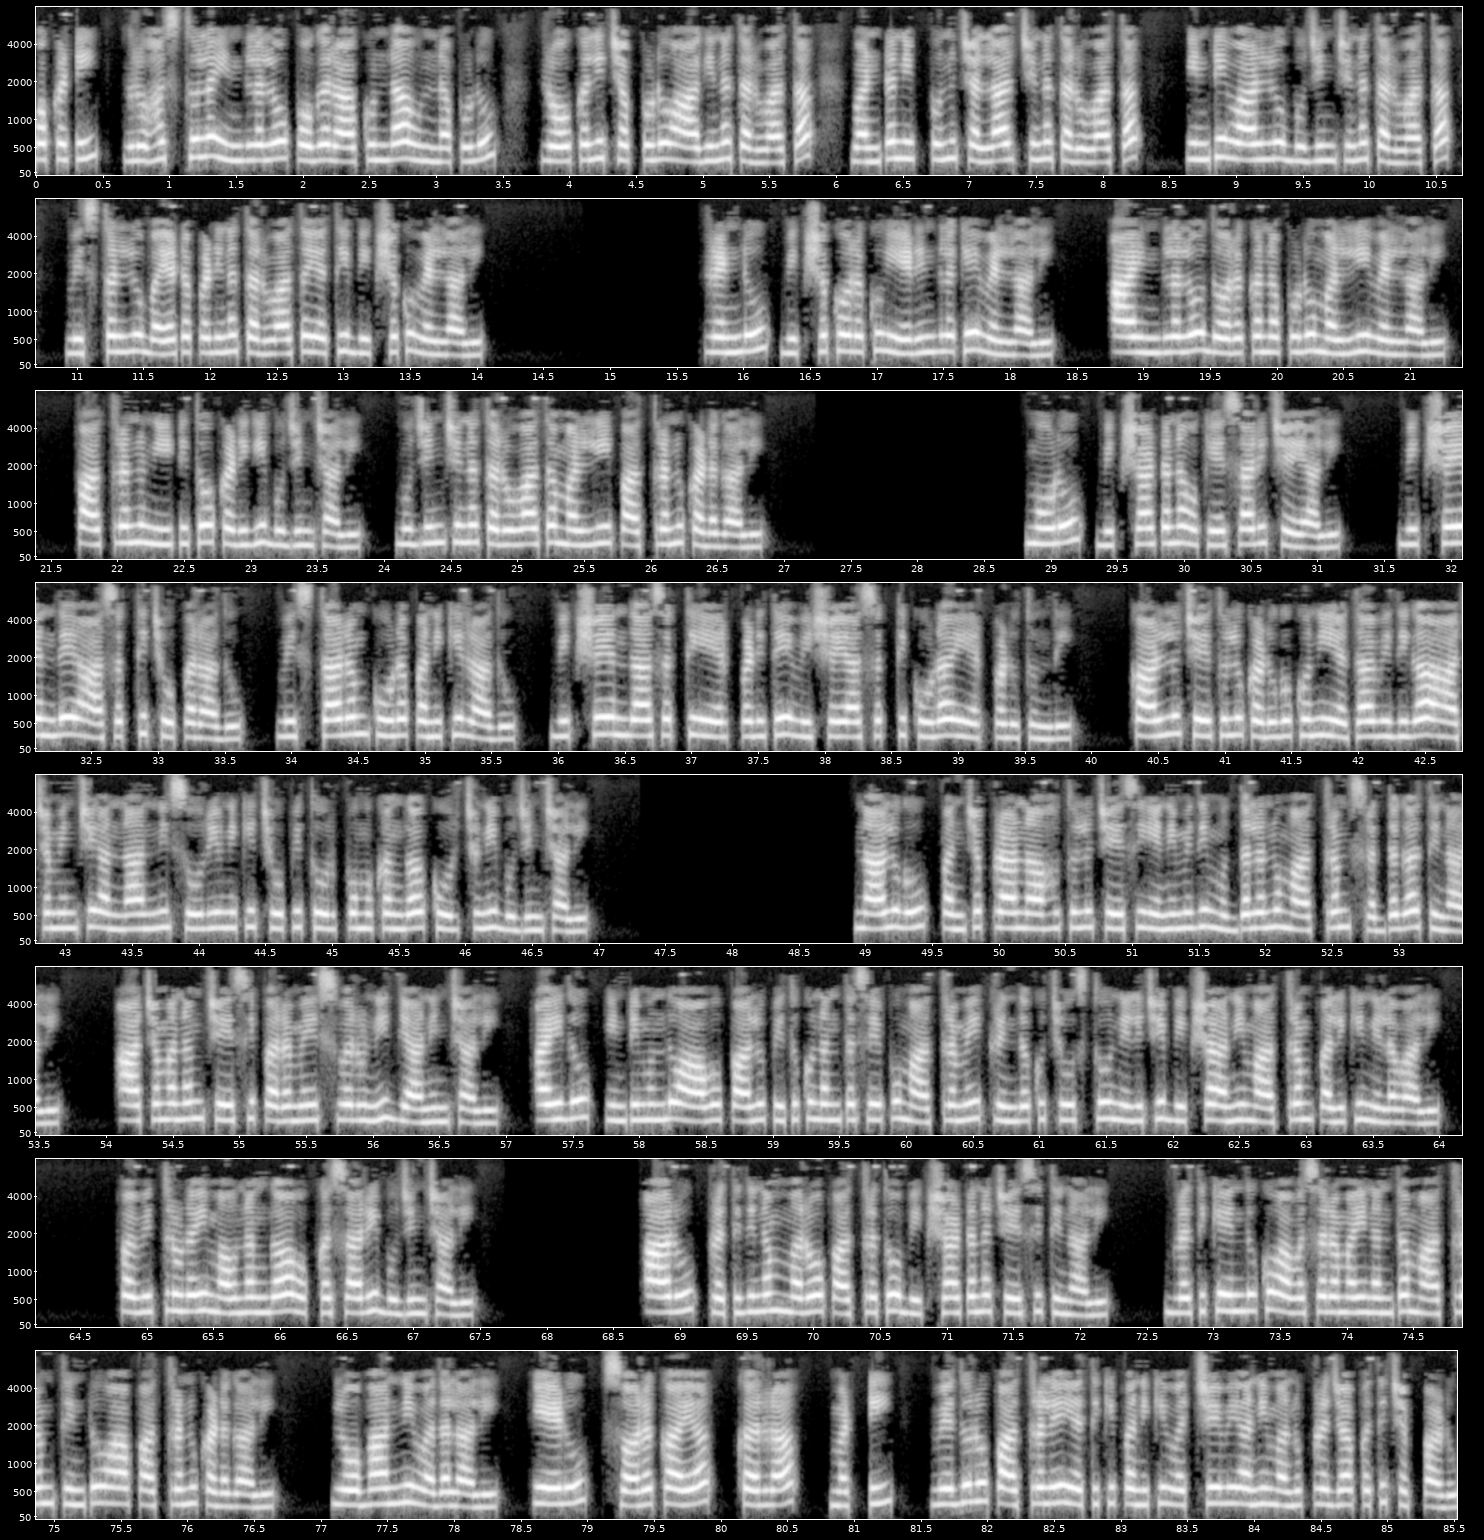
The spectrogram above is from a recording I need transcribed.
ఒకటి గృహస్థుల ఇండ్లలో పొగ రాకుండా ఉన్నప్పుడు రోకలి చప్పుడు ఆగిన తర్వాత వంట నిప్పును చల్లార్చిన తరువాత ఇంటి వాళ్ళు భుజించిన తర్వాత విస్తళ్ళు బయటపడిన తర్వాత యతి భిక్షకు వెళ్ళాలి. రెండు భిక్ష కొరకు ఏడిండ్లకే వెళ్ళాలి. ఆ ఇండ్లలో దొరకనప్పుడు మళ్ళీ వెళ్ళాలి. పాత్రను నీటితో కడిగి భుజించాలి. భుజించిన తరువాత మళ్ళీ పాత్రను కడగాలి. మూడు భిక్షాటన ఒకేసారి చేయాలి. భిక్షయందే ఆసక్తి చూపరాదు. విస్తారం కూడా పనికి రాదు. భిక్షయందాసక్తి ఏర్పడితే విషయాసక్తి కూడా ఏర్పడుతుంది. కాళ్ళు చేతులు కడుగుకుని యథావిధిగా ఆచమించి అన్నాన్ని సూర్యునికి చూపి తూర్పుముఖంగా కూర్చుని భుజించాలి. నాలుగు పంచప్రాణాహుతులు చేసి ఎనిమిది ముద్దలను మాత్రం శ్రద్ధగా తినాలి. ఆచమనం చేసి పరమేశ్వరుని ధ్యానించాలి. ఐదు ఇంటి ముందు ఆవు పాలు పితుకునంతసేపు మాత్రమే క్రిందకు చూస్తూ నిలిచి భిక్ష అని మాత్రం పలికి నిలవాలి. పవిత్రుడై మౌనంగా ఒక్కసారి భుజించాలి. ఆరు ప్రతిదినం మరో పాత్రతో భిక్షాటన చేసి తినాలి. బ్రతికేందుకు అవసరమైనంత మాత్రం తింటూ ఆ పాత్రను కడగాలి. లోభాన్ని వదలాలి. ఏడు సొరకాయ కర్ర మట్టి వెదురు పాత్రలే ఎతికి పనికి వచ్చేవి అని మను ప్రజాపతి చెప్పాడు.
